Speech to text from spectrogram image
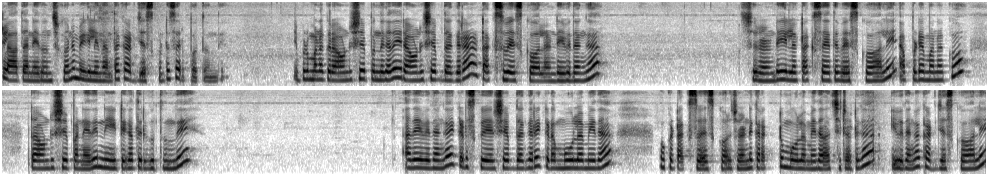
క్లాత్ అనేది ఉంచుకొని మిగిలినంతా కట్ చేసుకుంటే సరిపోతుంది. ఇప్పుడు మనకు రౌండ్ షేప్ ఉంది కదా ఈ రౌండ్ షేప్ దగ్గర టక్స్ వేసుకోవాలండి ఈ విధంగా. చూడండి ఇలా టక్స్ అయితే వేసుకోవాలి. అప్పుడే మనకు రౌండ్ షేప్ అనేది నీట్గా తిరుగుతుంది. అదేవిధంగా ఇక్కడ స్క్వేర్ షేప్ దగ్గర ఇక్కడ మూల మీద ఒక టక్స్ వేసుకోవాలి. చూడండి కరెక్ట్ మూల మీద వచ్చేటట్టుగా ఈ విధంగా కట్ చేసుకోవాలి.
